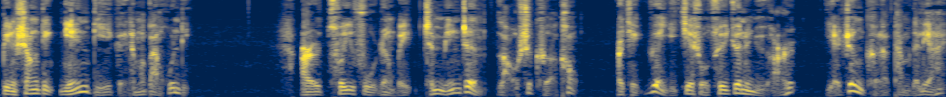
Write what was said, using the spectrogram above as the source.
并商定年底给他们办婚礼。而崔父认为陈明镇老实可靠，而且愿意接受崔娟的女儿，也认可了他们的恋爱。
